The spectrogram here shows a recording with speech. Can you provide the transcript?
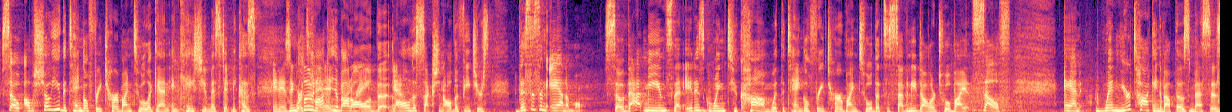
So I'll show you the tangle-free turbine tool again in case you missed it because it is included. We're talking about right. all of the yeah. all of the suction, all the features. This is an animal. So that means that it is going to come with the tangle-free turbine tool that's a $70 tool by itself. And when you're talking about those messes,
